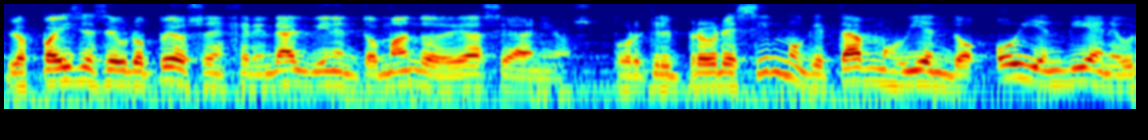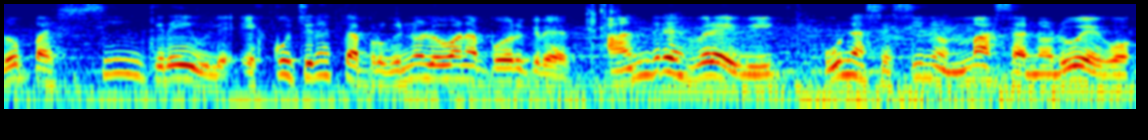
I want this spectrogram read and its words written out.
los países europeos en general vienen tomando desde hace años. Porque el progresismo que estamos viendo hoy en día en Europa es increíble. Escuchen esta porque no lo van a poder creer. Andrés Breivik, un asesino en masa noruego,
